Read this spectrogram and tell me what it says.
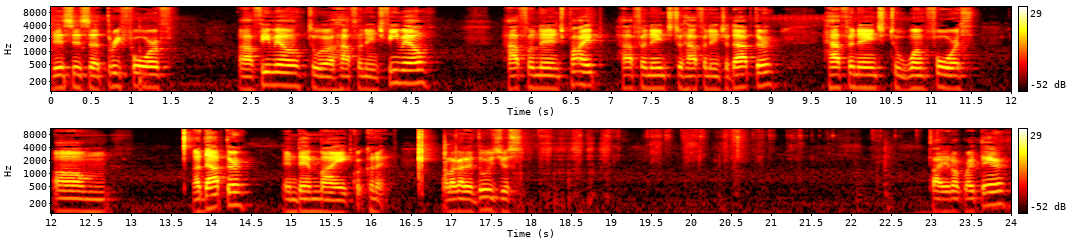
This is a 3 4 uh, female to a half an inch female, half an inch pipe, half an inch to half an inch adapter, half an inch to one fourth um, adapter, and then my quick connect. All I gotta do is just tie it up right there.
